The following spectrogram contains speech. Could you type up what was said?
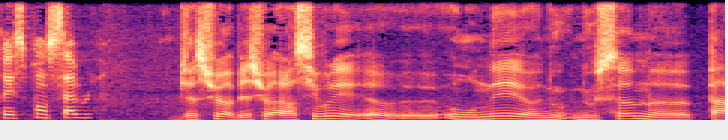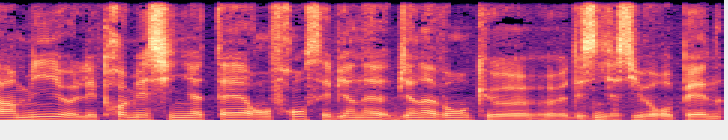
responsables? Bien sûr, bien sûr. Alors, si vous voulez, euh, on est, euh, nous, sommes euh, parmi les premiers signataires en France et bien, avant que des initiatives européennes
